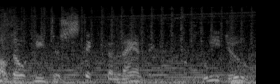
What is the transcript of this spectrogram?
Don't need to stick the landing. We do.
